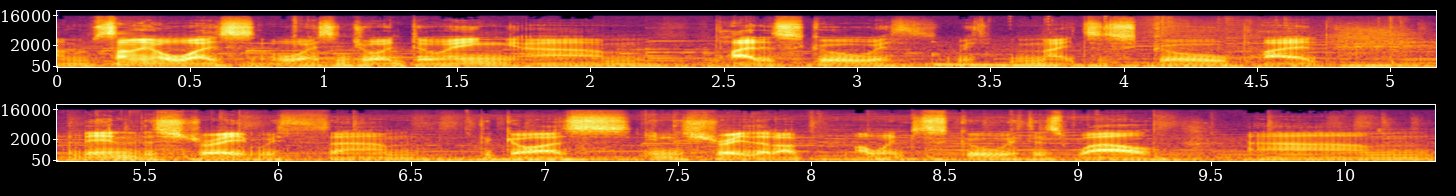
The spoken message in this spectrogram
Um, something I always always enjoyed doing. Um, played at school with, with mates at school, played at the end of the street with um, the guys in the street that I, I, went to school with as well. Um,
